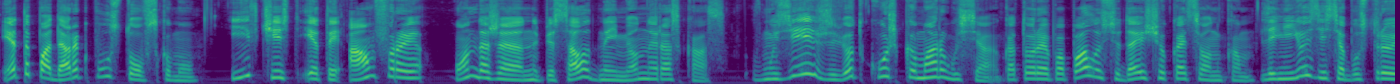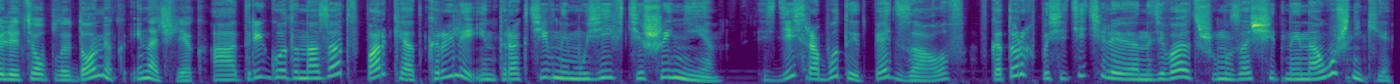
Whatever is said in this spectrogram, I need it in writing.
Это подарок Паустовскому. И в честь этой амфоры он даже написал одноименный рассказ. В музее живет кошка Маруся, которая попала сюда еще котенком. Для нее здесь обустроили теплый домик и ночлег. А три года назад в парке открыли интерактивный музей в тишине. Здесь работает пять залов, в которых посетители надевают шумозащитные наушники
